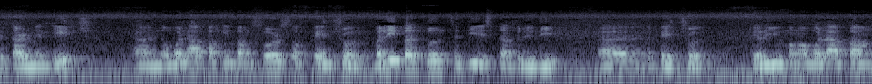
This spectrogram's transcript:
retirement age, uh, na wala pang ibang source of pension maliban dun sa DSWD uh, na pension. Pero yung mga wala pang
